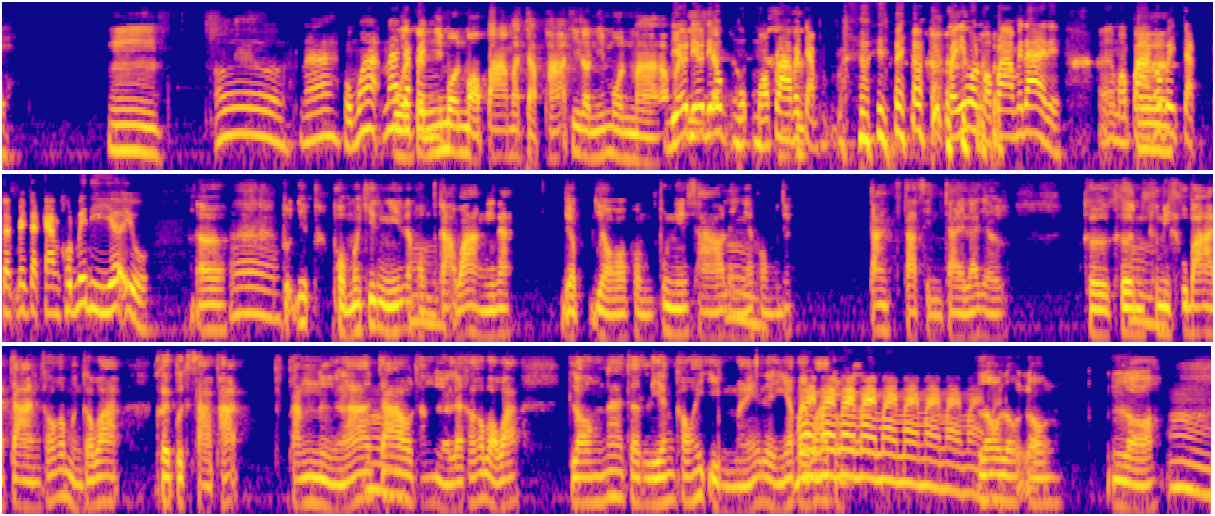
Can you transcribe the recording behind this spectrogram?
อืม เออ นะ ผมว่าน่าโอ้ยจะเป็นนิมนต์หมอปลามาจับพระที่เรานิมนต์มาก็เดี๋ยวเดี๋ยวเดี๋ยวหมอหมอปลาไปจับ ไปนิมนต์หมอปลาไม่ได้ดิเออหมอปลาก็ไปจัดจัดไปจัดการคนไม่ดีเยอะอยู่ เออเออนี่ผมมาคิดอย่างนี้นะอืมผมกะว่าอย่างนี้นะเดี๋ยวเดี๋ยวผมพรุ่งนี้เช้าอะไรเงี้ยอืมผมจะตั้งตัดสินใจแล้วเดี๋ยวคือคืออืมคือมีครูบาอาจารย์เขาก็เหมือนกับว่า เคยปรึกษาพระทางเหนืออมเจ้าทางเหนือแล้วเขาก็บอกว่า ลองน่าจะเลี้ยงเขาให้อิ่มไหมอะไรเงี้ยไม่ปว่าไม่ตรงไม่นั้นไม่ไม่ไม่ไม่ไม่ไม่เราเราเราเหรอ อืม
